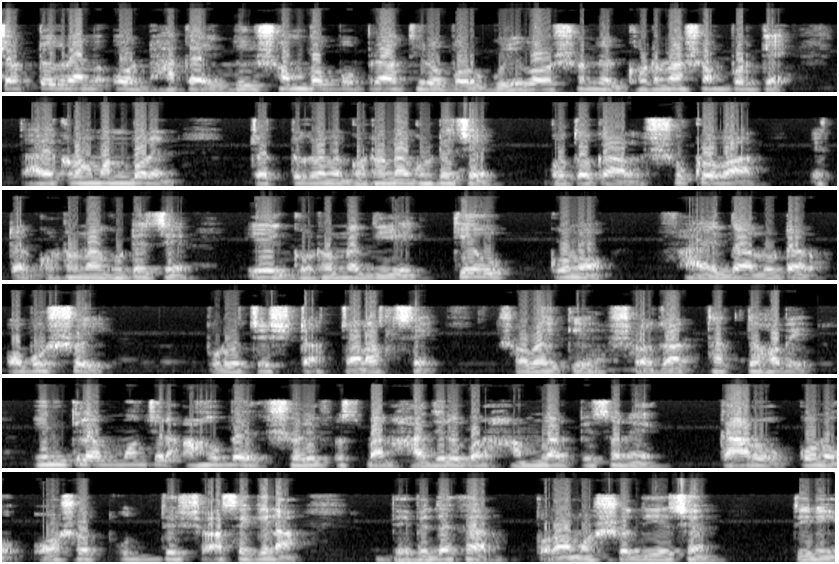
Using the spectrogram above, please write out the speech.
চট্টগ্রামে ও ঢাকায় দুই সম্ভাব্য প্রার্থীর ওপর গুলিবর্ষণের ঘটনা সম্পর্কে তারেক রহমান বলেন, চট্টগ্রামে ঘটনা ঘটেছে, গতকাল শুক্রবার একটা ঘটনা ঘটেছে। এই ঘটনা দিয়ে কেউ কোনো ফায়দা লোটার অবশ্যই প্রচেষ্টা চালাচ্ছে। সবাইকে সজাগ থাকতে হবে। ইনকিলাব মঞ্চের আহ্বায়ক শরীফ ওসমান হাজির উপর হামলার পেছনে কারও কোনো অসৎ উদ্দেশ্য আছে কিনা ভেবে দেখার পরামর্শ দিয়েছেন তিনি।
